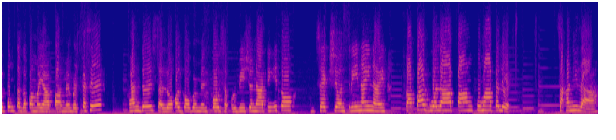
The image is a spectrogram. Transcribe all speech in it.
lupong tagapamayapa members. Kasi under sa local government code, sa provision nating ito, section 399, kapag wala pang pumapalit sa kanila,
